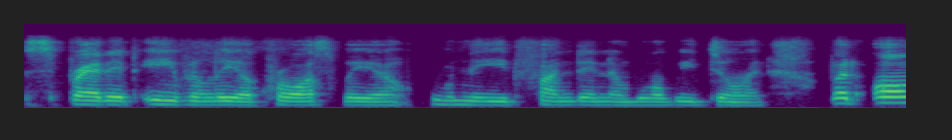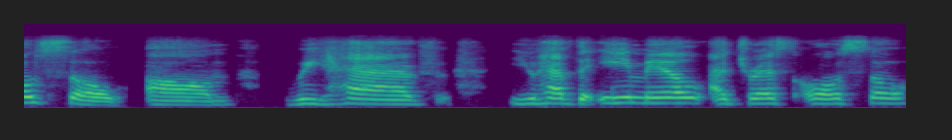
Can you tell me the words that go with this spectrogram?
spread it evenly across where who need funding and what we're doing. But also, um, we have you have the email address also.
